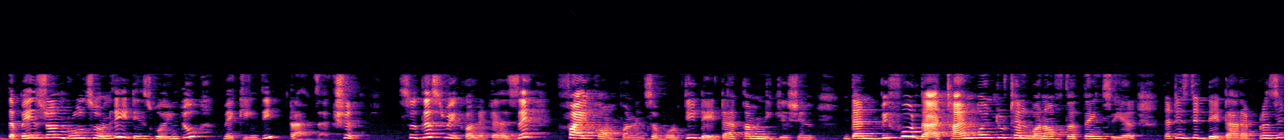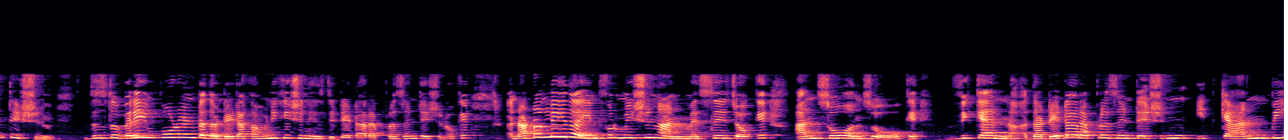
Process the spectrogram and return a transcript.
The based on rules only it is going to making the transaction. So this we call it as a five components about the data communication. Then before that I am going to tell one of the things here that is the data representation. This is the very important the data communication is the data representation okay. Not only the information and message okay and so on so okay we can the data representation it can be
